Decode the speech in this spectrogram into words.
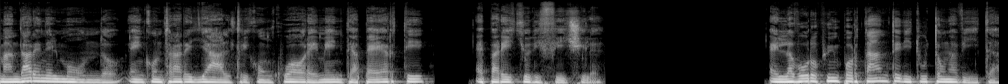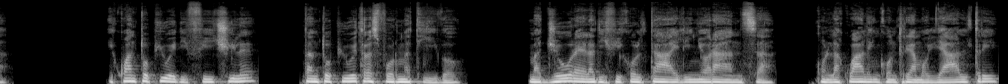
Ma andare nel mondo e incontrare gli altri con cuore e mente aperti è parecchio difficile. È il lavoro più importante di tutta una vita. E quanto più è difficile, tanto più è trasformativo. Maggiore è la difficoltà e l'ignoranza con la quale incontriamo gli altri,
